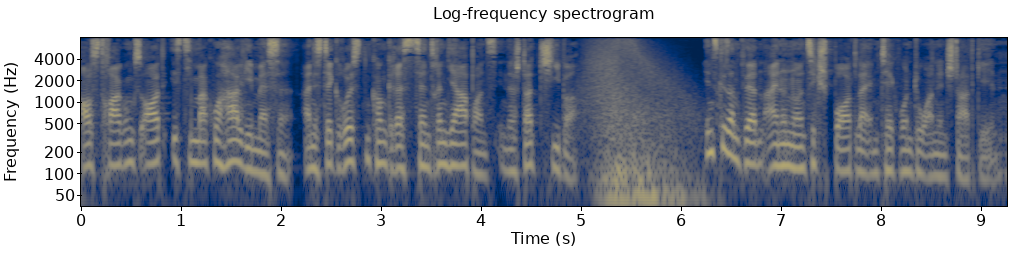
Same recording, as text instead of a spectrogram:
Austragungsort ist die Makuhari-Messe, eines der größten Kongresszentren Japans in der Stadt Chiba. Insgesamt werden 91 Sportler im Taekwondo an den Start gehen.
